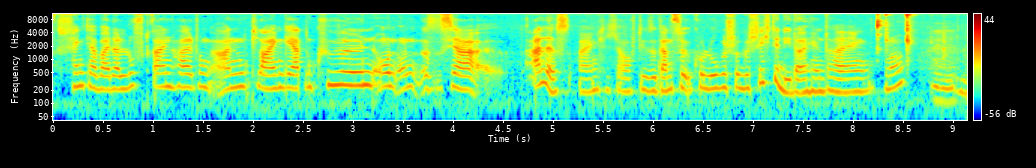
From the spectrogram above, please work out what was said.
es fängt ja bei der Luftreinhaltung an, Kleingärten kühlen und, und es ist ja alles eigentlich auch, diese ganze ökologische Geschichte, die dahinter hängt. Ne? Mhm.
